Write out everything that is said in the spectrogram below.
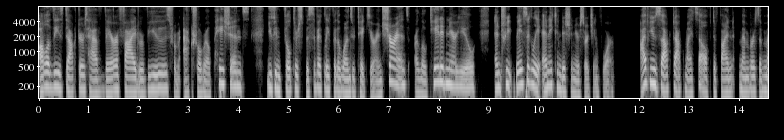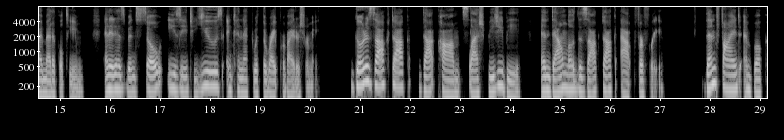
All of these doctors have verified reviews from actual real patients. You can filter specifically for the ones who take your insurance, are located near you, and treat basically any condition you're searching for. I've used ZocDoc myself to find members of my medical team, and it has been so easy to use and connect with the right providers for me. Go to ZocDoc.com slash BGB and download the ZocDoc app for free. Then find and book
